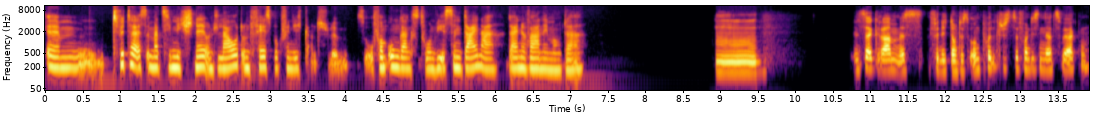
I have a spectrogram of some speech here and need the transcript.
Ähm, Twitter ist immer ziemlich schnell und laut und Facebook finde ich ganz schlimm, so vom Umgangston. Wie ist denn deiner, deine Wahrnehmung da? Mm, Instagram ist, finde ich, noch das unpolitischste von diesen Netzwerken.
